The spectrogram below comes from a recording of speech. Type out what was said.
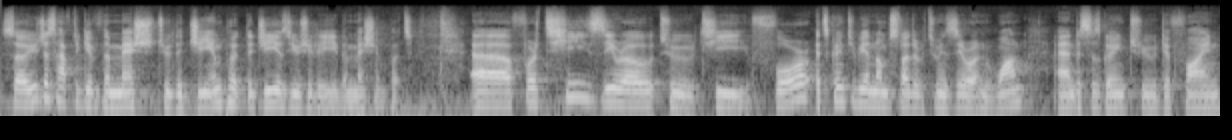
So you just have to give the mesh to the G input. The G is usually the mesh input. Uh, for T0 to T4, it's going to be a number slider between 0 and 1, and this is going to define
